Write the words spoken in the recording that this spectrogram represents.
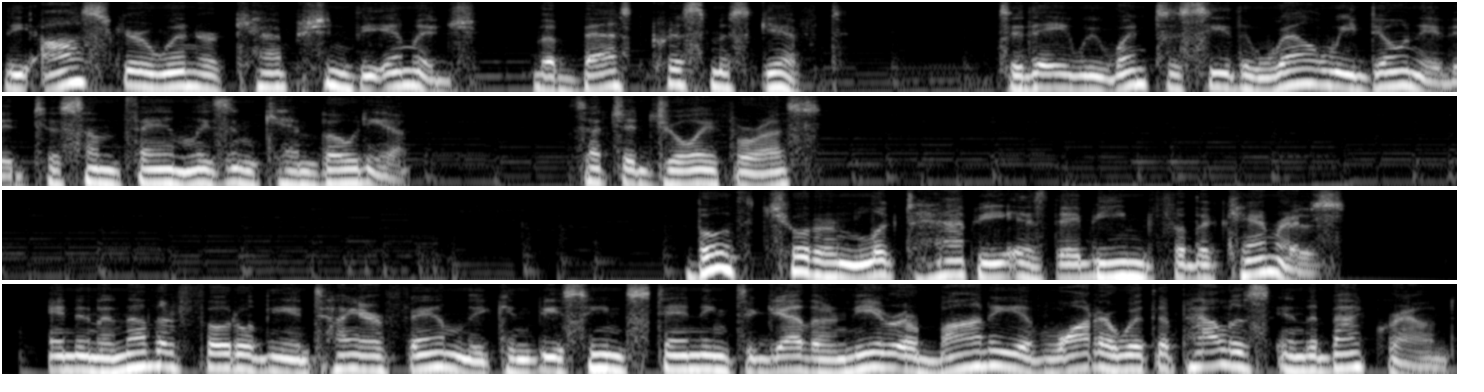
The Oscar winner captioned the image, the best Christmas gift. Today we went to see the well we donated to some families in Cambodia. Such a joy for us. Both children looked happy as they beamed for the cameras. And in another photo the entire family can be seen standing together near a body of water with a palace in the background.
